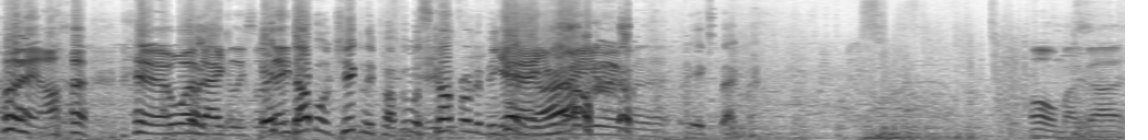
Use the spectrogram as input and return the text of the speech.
But uh, it was Look, actually some. it's they- double Jigglypuff. It was scum from the beginning. Yeah, beginning. you're all right, right? you're right that. what do you expect? man? Oh my god.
